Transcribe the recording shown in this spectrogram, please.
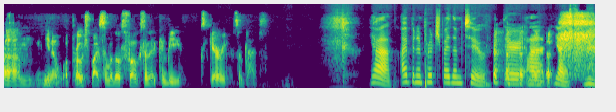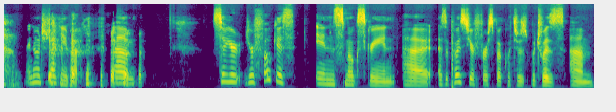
um, you know approached by some of those folks, and it can be scary sometimes. Yeah, I've been approached by them too. They're uh, yes, I know what you're talking about. Um, so your your focus in Smokescreen, uh, as opposed to your first book, which was which was um,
